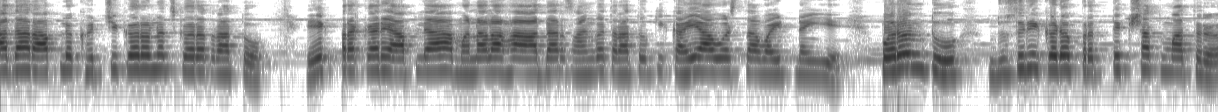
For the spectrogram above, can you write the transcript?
आधार आपलं खच्चीकरणच करत राहतो. एक प्रकारे आपल्या मनाला हा आधार सांगत राहतो की काही अवस्था वाईट नाही आहे परंतु दुसरीकडं प्रत्यक्षात मात्र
